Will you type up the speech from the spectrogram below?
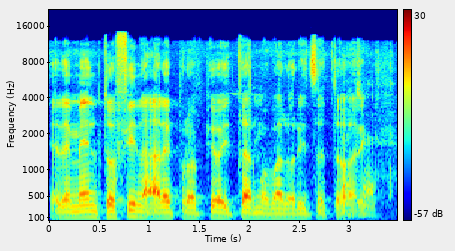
elemento finale proprio i termovalorizzatori. Eh, certo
